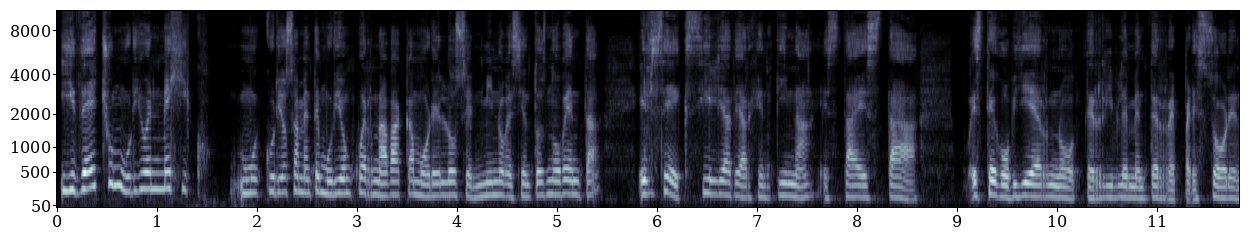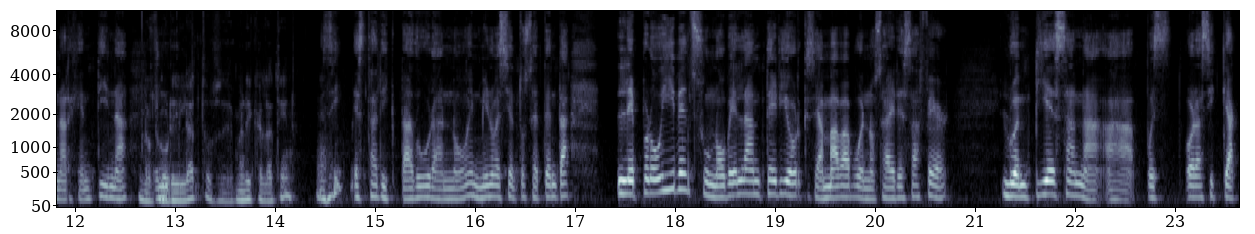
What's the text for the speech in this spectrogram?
y de hecho murió en México. Muy curiosamente murió en Cuernavaca, Morelos, en 1990. Él se exilia de Argentina. Está esta este gobierno terriblemente represor en Argentina. Los gorilatos de América Latina. Sí, esta dictadura, ¿no? En 1970 le prohíben su novela anterior que se llamaba Buenos Aires Affair. Lo empiezan a, pues ahora sí que a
